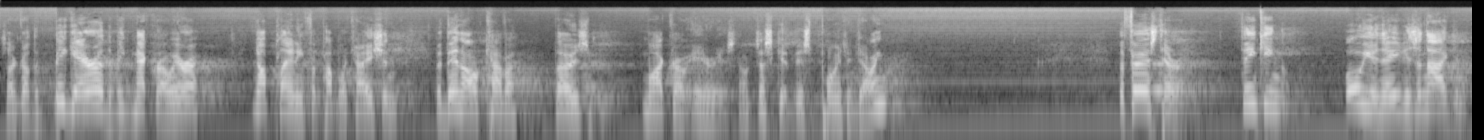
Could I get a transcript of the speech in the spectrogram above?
So I've got the big error, the big macro error, not planning for publication, but then I'll cover those micro areas. I'll just get this pointer going. The first error, thinking all you need is an argument.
